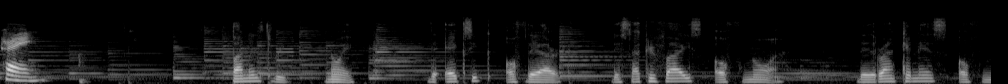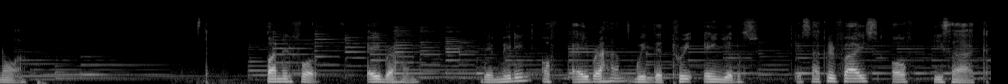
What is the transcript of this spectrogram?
Cain. Panel 3 Noé. The exit of the ark. The sacrifice of Noah. The drunkenness of Noah. Panel 4 Abraham. The meeting of Abraham with the three angels. The sacrifice of Isaac.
